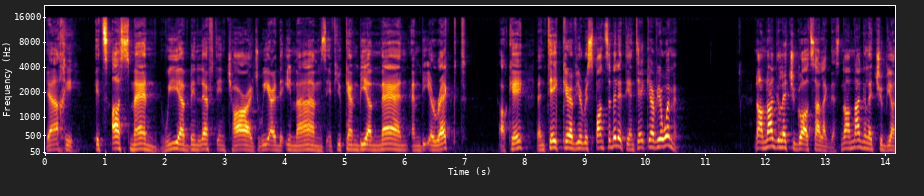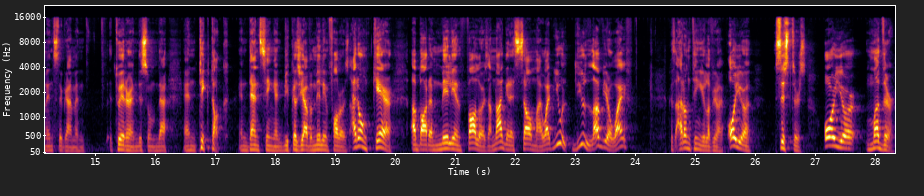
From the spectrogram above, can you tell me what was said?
Ya it's us men. We have been left in charge. We are the imams. If you can be a man and be erect, okay, then take care of your responsibility and take care of your women. No, I'm not gonna let you go outside like this. No, I'm not gonna let you be on Instagram and Twitter and this and that and TikTok and dancing and because you have a million followers. I don't care about a million followers. I'm not gonna sell my wife. You do you love your wife? Because I don't think you love your wife or your sisters or your mother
